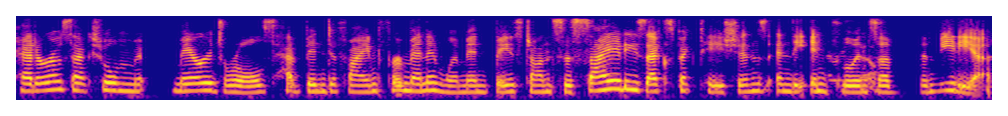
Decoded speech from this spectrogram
heterosexual m- marriage roles have been defined for men and women based on society's expectations and the influence of the media.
